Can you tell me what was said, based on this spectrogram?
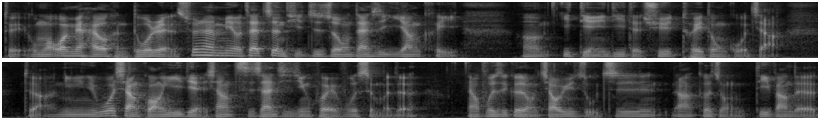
对，我们外面还有很多人，虽然没有在政体之中，但是一样可以，嗯，一点一滴的去推动国家。对啊，你如果想广义一点，像慈善基金会或什么的。然后或是各种教育组织，那各种地方的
